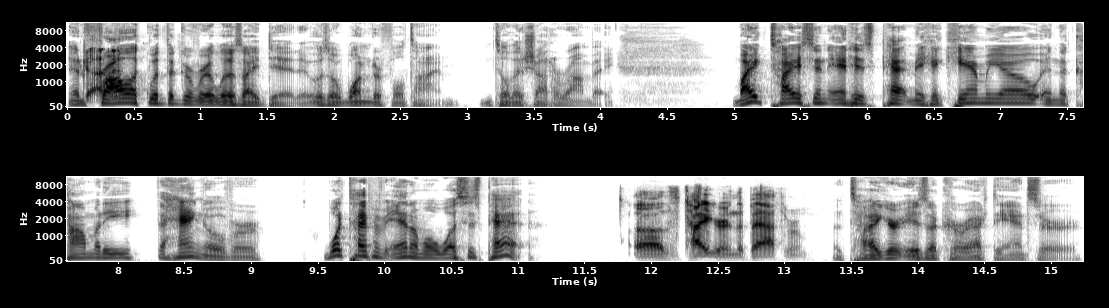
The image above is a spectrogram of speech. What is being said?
And Got frolic it. with the gorillas, I did. It was a wonderful time until they shot Harambe. Mike Tyson and his pet make a cameo in the comedy The Hangover. What type of animal was his pet? Uh, the tiger in the bathroom. The tiger is a correct answer.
